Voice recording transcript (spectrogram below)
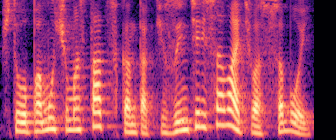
чтобы помочь им остаться в контакте, заинтересовать вас собой.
